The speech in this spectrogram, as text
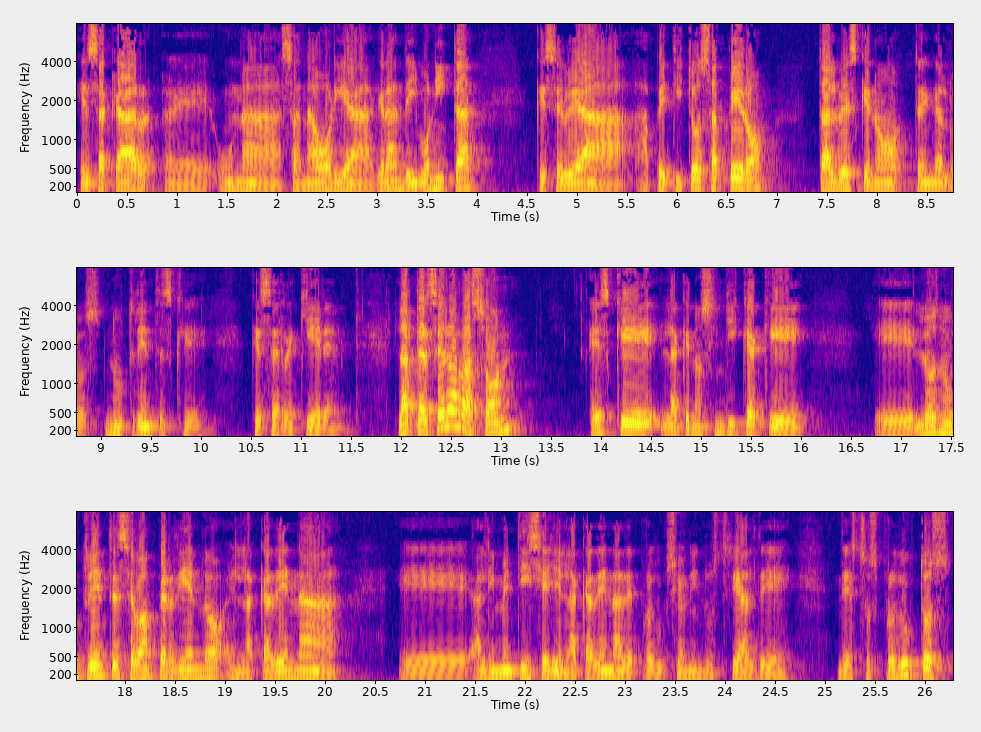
es sacar eh, una zanahoria grande y bonita que se vea apetitosa, pero tal vez que no tenga los nutrientes que, que se requieren. La tercera razón es que la que nos indica que eh, los nutrientes se van perdiendo en la cadena eh, alimenticia y en la cadena de producción industrial de, de estos productos.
